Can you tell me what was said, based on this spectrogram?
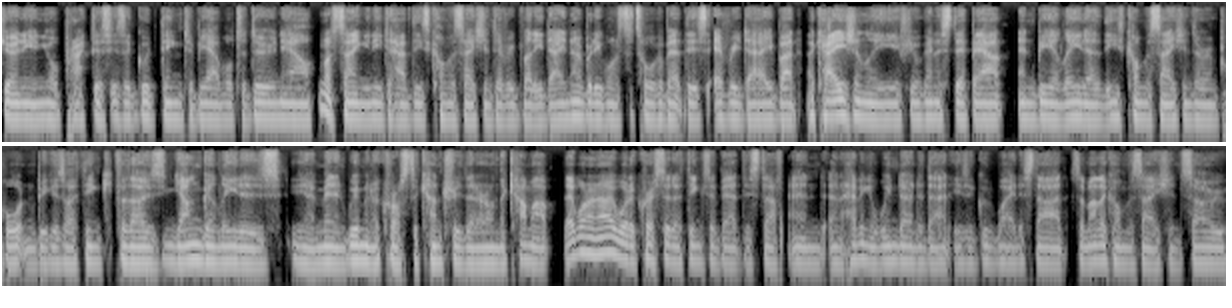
journey in your practice is a good thing to be able to do. Now, I'm not saying you need to have these conversations every bloody day. Nobody wants to talk about this every day, but occasionally, if you're going to step out and be a leader, these conversations are important because I think for those younger leaders, you know, men and women across the country that are on the come up, they want to know what a Cressida thinks about this stuff. And, and having a window to that is a good way to start some other conversations. So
